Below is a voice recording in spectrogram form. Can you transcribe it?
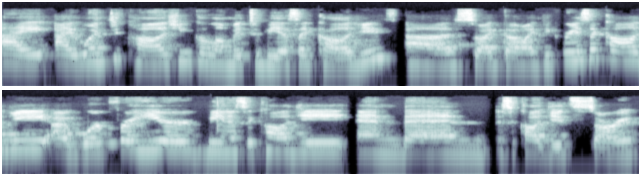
I, I went to college in Colombia to be a psychologist. Uh, so I got my degree in psychology. I worked for a year being a psychology and then a psychologist, sorry.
